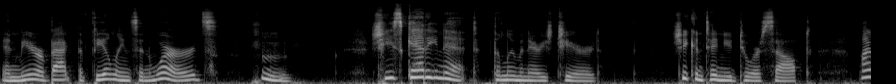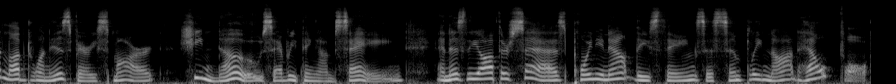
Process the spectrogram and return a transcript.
and mirror back the feelings in words. Hmm. She's getting it, the luminaries cheered. She continued to herself, my loved one is very smart. She knows everything I'm saying. And as the author says, pointing out these things is simply not helpful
